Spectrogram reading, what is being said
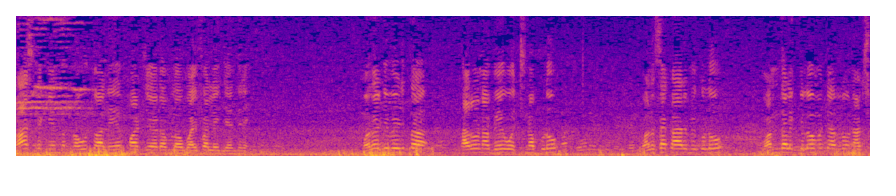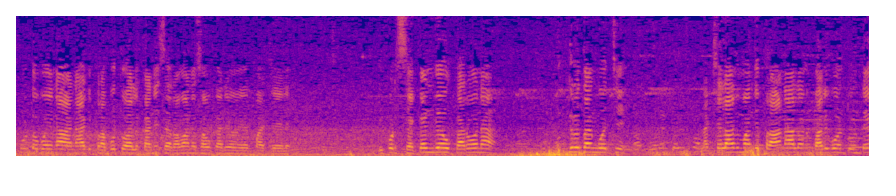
రాష్ట్ర కేంద్ర ప్రభుత్వాలు ఏర్పాటు చేయడంలో వైఫల్యం చెందినాయి. మొదటి విడత కరోనా వేవ్ వచ్చినప్పుడు వలస కార్మికులు వందల కిలోమీటర్లు నడుచుకుంటూ పోయిన ఆనాటి ప్రభుత్వాలు కనీస రవాణా సౌకర్యం ఏర్పాటు చేయలేదు ఇప్పుడు సెకండ్ వేవ్ కరోనా ఉధృతంగా వచ్చి లక్షలాది మంది ప్రాణాలను బలిగొంటుంటే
